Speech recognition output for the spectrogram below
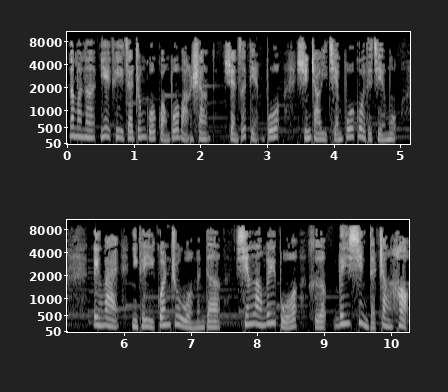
那么呢，你也可以在中国广播网上选择点播，寻找以前播过的节目。另外，你可以关注我们的新浪微博和微信的账号。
